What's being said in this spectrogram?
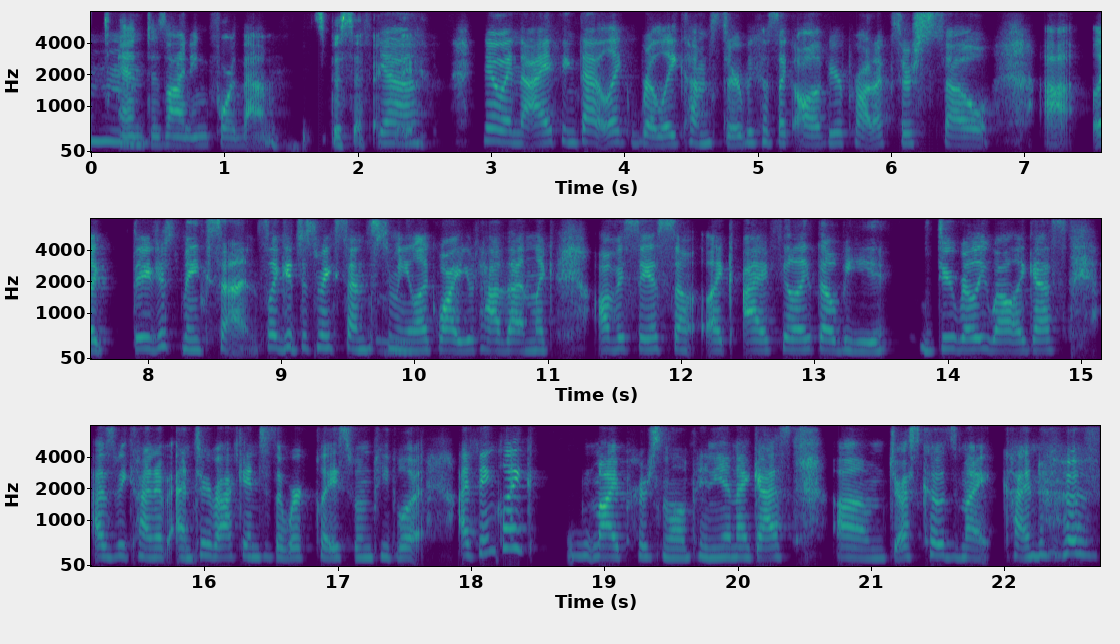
mm-hmm. and designing for them specifically. Yeah. No, and I think that like really comes through because like all of your products are so uh like they just make sense. Like it just makes sense mm-hmm. to me mm-hmm. like why you'd have that and like obviously as some like I feel like they'll be do really well I guess as we kind of enter back into the workplace when people I think like my personal opinion, I guess, um, dress codes might kind of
